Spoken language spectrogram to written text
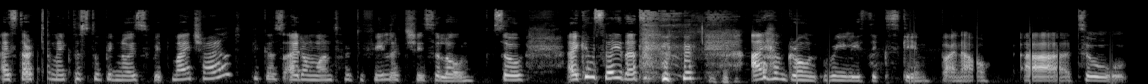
i start to make the stupid noise with my child because i don't want her to feel like she's alone. So i can say that i have grown really thick skin by now uh, to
